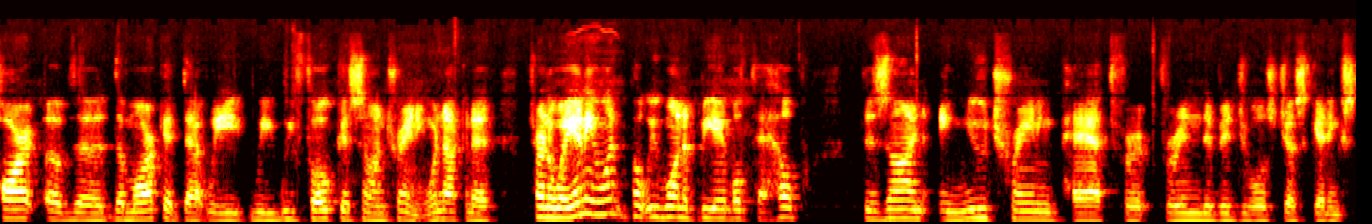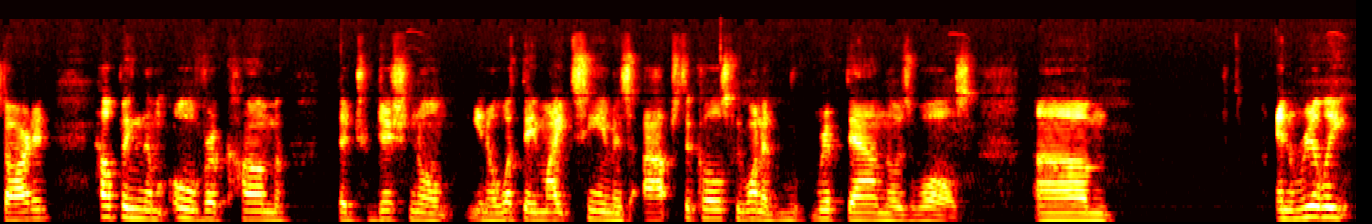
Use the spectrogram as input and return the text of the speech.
part of the, the market that we, we, we focus on training. We're not going to turn away anyone, but we want to be able to help design a new training path for, for individuals just getting started, helping them overcome the traditional, you know, what they might seem as obstacles. We want to rip down those walls um, and really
